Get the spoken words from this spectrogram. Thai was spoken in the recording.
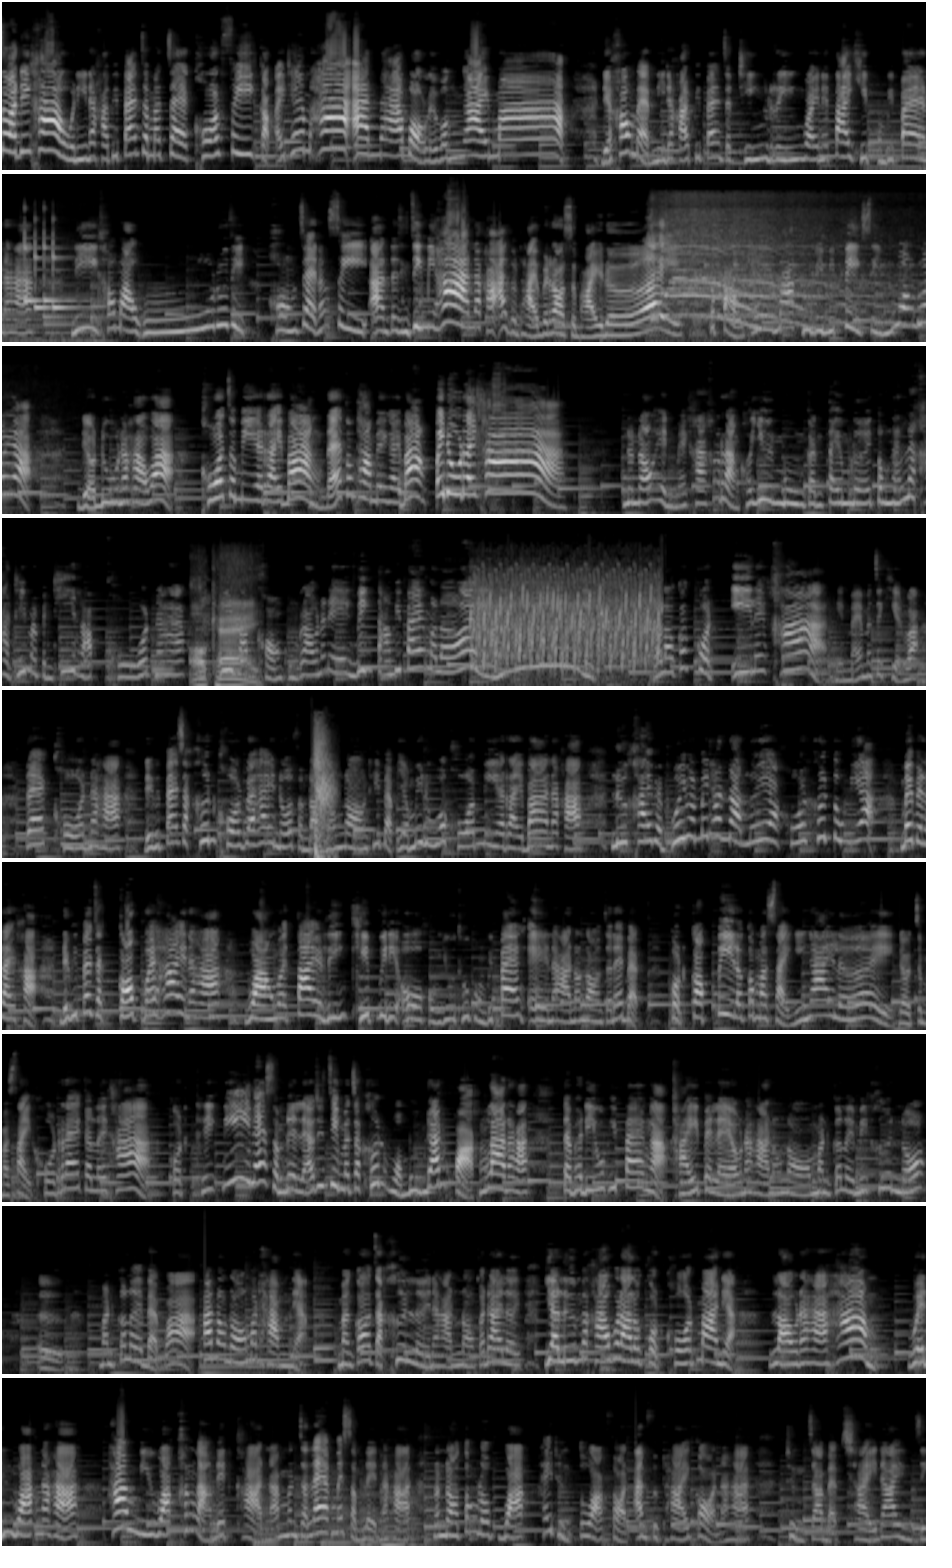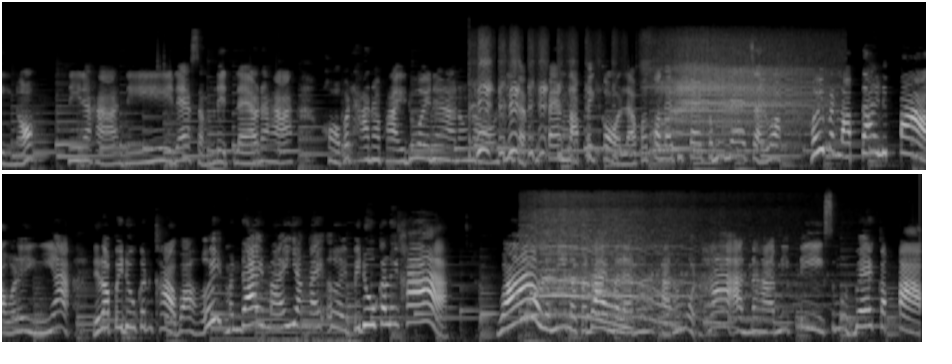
สวัสดีค่ะ วันนี้นะคะพี่แป้งจะมาแจกโค้ดฟรีกับไอเทม 5 อันนะคะบอกเลยว่าง่ายมาก เดี๋ยวเข้าแบบนี้นะคะ พี่แป้งจะทิ้งลิงก์ไว้ในใต้คลิปของพี่แป้งนะคะ นี่เข้ามาหูดูสิ ของแจกทั้ง 4 อันแต่จริงๆมี 5 อันนะคะ อันสุดท้ายไปรอเซอร์ไพรส์เลย กระเป๋าเท่มากดูดิมีปีกสีม่วงด้วยอะ่ะ เดี๋ยวดูนะคะว่า โค้ดจะมีอะไรบ้าง และต้องทำยังไงบ้าง ไปดูเลยค่ะ น้องๆเห็นไหมคะ ข้างหลังเขายืนมุงกันเต็มเลย ตรงนั้นแหละค่ะที่มันเป็นที่รับโค้ดนะคะที่รับ Okay. ของของเรานั่นเองวิ่งตามพี่แป้งมาเลยนี่แล้วเราก็กด E เลยค่ะ เห็นไหมมันจะเขียนว่าแรกโค้ดนะคะ เดี๋ยวพี่แป้งจะขึ้นโค้ดไว้ให้โน้ตสำหรับน้องๆ ที่แบบยังไม่รู้ว่าโค้ดมีอะไรบ้างนะคะ หรือใครแบบเฮ้ยมันไม่ถนัดเลยอะโค้ดขึ้นตรงเนี้ยไม่เป็นไรค่ะ เดี๋ยวพี่แป้งจะก๊อปไว้ให้นะคะ วางไว้ใต้ลิงก์คลิปวิดีโอของ YouTube ของพี่แป้งเองนะคะน้องๆจะได้แบบกด Copy แล้วก็มาใส่ง่ายๆเลย เดี๋ยวจะมาใส่โค้ดแรกกันเลยค่ะ กดคลิกนี่แรกสำเร็จแล้วจริงๆ มันจะขึ้นหัวมุมด้านขวาข้างล่างนะคะ แต่พอดีว่าพี่แป้งอะใช้ไปแล้วนะคะ น้องๆ มันก็เลยไม่ขึ้นเนาะ เออมันก็เลยแบบว่าถ้าน้องๆมาทำเนี่ย มันก็จะขึ้นเลยนะคะ น้องก็ได้เลย อย่าลืมนะคะ เวลาเรากดโค้ดมาเนี่ย เรานะคะห้ามเว้นวรรคนะคะ ห้ามมีวรรคข้างหลังเด็ดขาดนะ มันจะแลกไม่สำเร็จนะคะ น้องๆต้องลบวรรคให้ถึงตัวอักษรอันสุดท้ายก่อนนะคะ ถึงจะแบบใช้ได้จริงๆเนาะนี่นะคะ นี่แลกสำเร็จแล้วนะคะ ขอประทานอภัยด้วยนะคะน้องๆที่แบบพี่แป้งรับไปก่อนแล้วเพราะตอนแรกพี่แป้งก็ไม่แน่ใจว่าเฮ้ยมันรับได้หรือเปล่าอะไรอย่างเงี้ยเดี๋ยวเราไปดูกันค่ะว่าเฮ้ยมันได้ไหมยังไงเอ่ยไปดูกันเลยค่ะว้าวแล้วนี่เราก็ได้มาแล้วนะคะ ทั้งหมด 5 อันนะคะ มีปีกสมุดเวทกระเป๋า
